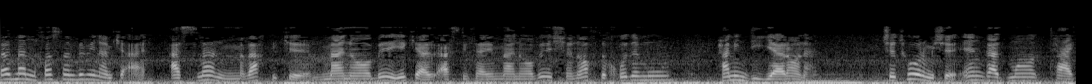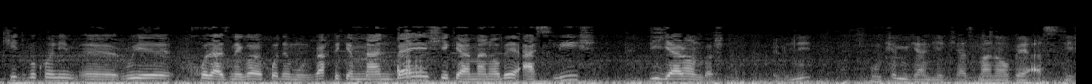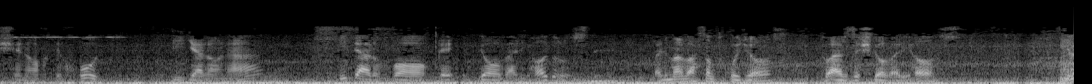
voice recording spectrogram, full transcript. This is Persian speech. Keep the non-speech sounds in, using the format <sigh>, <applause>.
بعد من می‌خواستم ببینم که اصلا وقتی که منابع یکی از اصلی ترین منابع شناخت خودمون همین دیگرانن. چطور میشه انقدر ما تاکید بکنیم روی خود از نگاه خودمون وقتی که منبعش یکی از منابع اصلیش دیگران باشه؟ ببینید اون که میگن یکی از منابع اصلی شناخت خود دیگرانن این در واقع داوری ها درسته. ولی من بحثم تو کجاست؟ تو ارزش داوری هاست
